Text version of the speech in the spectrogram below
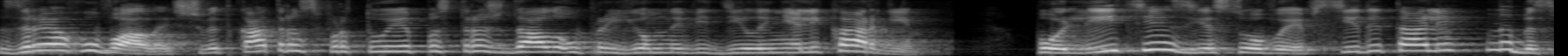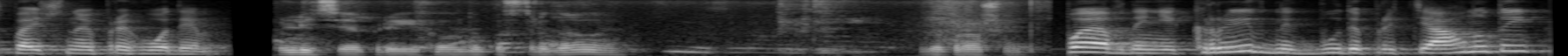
Зреагували. Швидка транспортує постраждало у прийомне відділення лікарні. Поліція з'ясовує всі деталі небезпечної пригоди. Поліція приїхала до пострадалої. Допрошую. Впевнені, кривдник буде притягнутий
